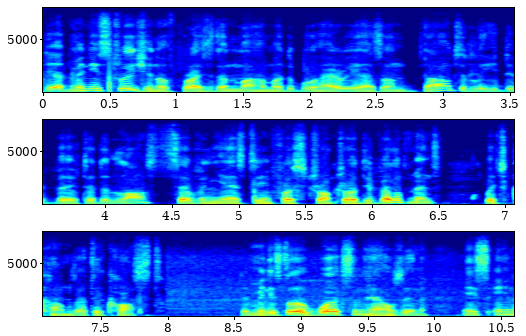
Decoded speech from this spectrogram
The administration of President Muhammadu Buhari has undoubtedly devoted the last seven years to infrastructural development, which comes at a cost. The Minister of Works and Housing is in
